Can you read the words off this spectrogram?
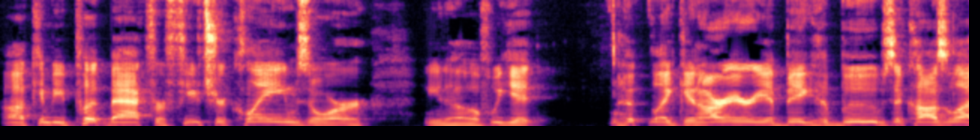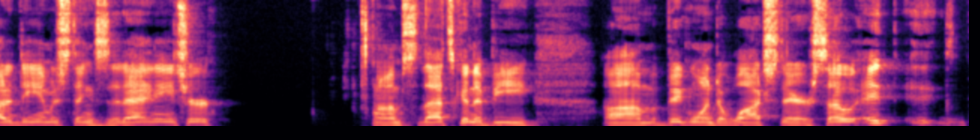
uh, can be put back for future claims or, you know, if we get like in our area, big haboobs that cause a lot of damage, things of that nature. Um, so that's going to be um, a big one to watch there. So it, it,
